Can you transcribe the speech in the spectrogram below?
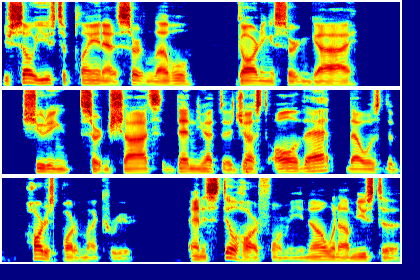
you're so used to playing at a certain level, guarding a certain guy, shooting certain shots, then you have to adjust all of that. That was the hardest part of my career. And it's still hard for me, you know, when I'm used to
